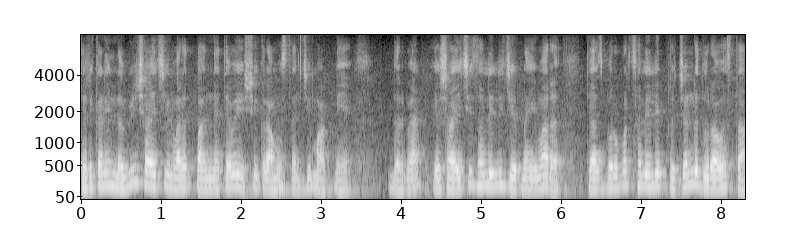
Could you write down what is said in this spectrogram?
त्या ठिकाणी नवीन शाळेची इमारत बांधण्यात यावी अशी ग्रामस्थांची मागणी आहे. दरम्यान या शाळेची झालेली जीर्ण इमारत त्याचबरोबर झालेली प्रचंड दुरावस्था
